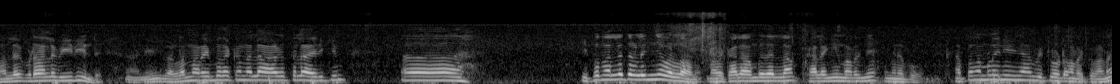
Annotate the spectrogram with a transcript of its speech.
നല്ല ഇവിടെ നല്ല വീതിയുണ്ട്. ഇനി വെള്ളം എന്ന് പറയുമ്പോൾ നല്ല ആഴത്തിലായിരിക്കും. ഇപ്പം നല്ല തെളിഞ്ഞ വെള്ളമാണ്. മഴക്കാലമാകുമ്പോൾ ഇതെല്ലാം കലങ്ങി മറിഞ്ഞ് ഇങ്ങനെ പോകും. അപ്പോൾ നമ്മളിനി ഞാൻ വീട്ടിലോട്ട് നടക്കുവാണ്.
